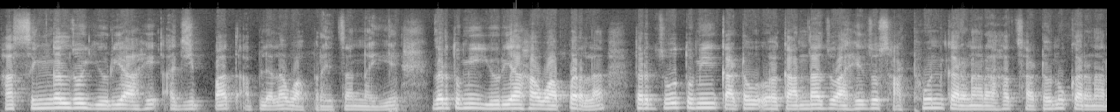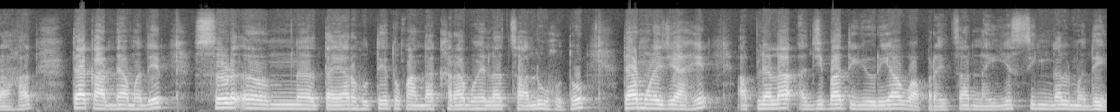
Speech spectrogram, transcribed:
हा सिंगल जो युरिया आहे अजिबात आपल्याला वापरायचा नाही आहे जर तुम्ही युरिया हा वापरला तर जो तुम्ही काटव कांदा जो आहे जो साठवून करणार आहात साठवणूक करणार आहात. त्या कांद्यामध्ये सड तयार होते तो कांदा खराब व्हायला चालू होतो. त्यामुळे जे आहे आपल्याला अजिबात युरिया वापरायचा नाही आहे सिंगलमध्ये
